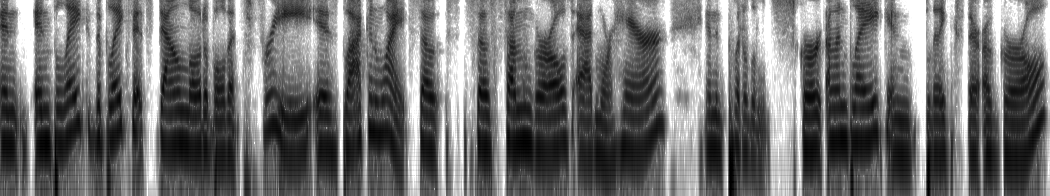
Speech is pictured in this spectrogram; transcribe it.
and and blake the blake that's downloadable that's free is black and white. So so some girls add more hair and put a little skirt on blake and blake's they're a girl.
